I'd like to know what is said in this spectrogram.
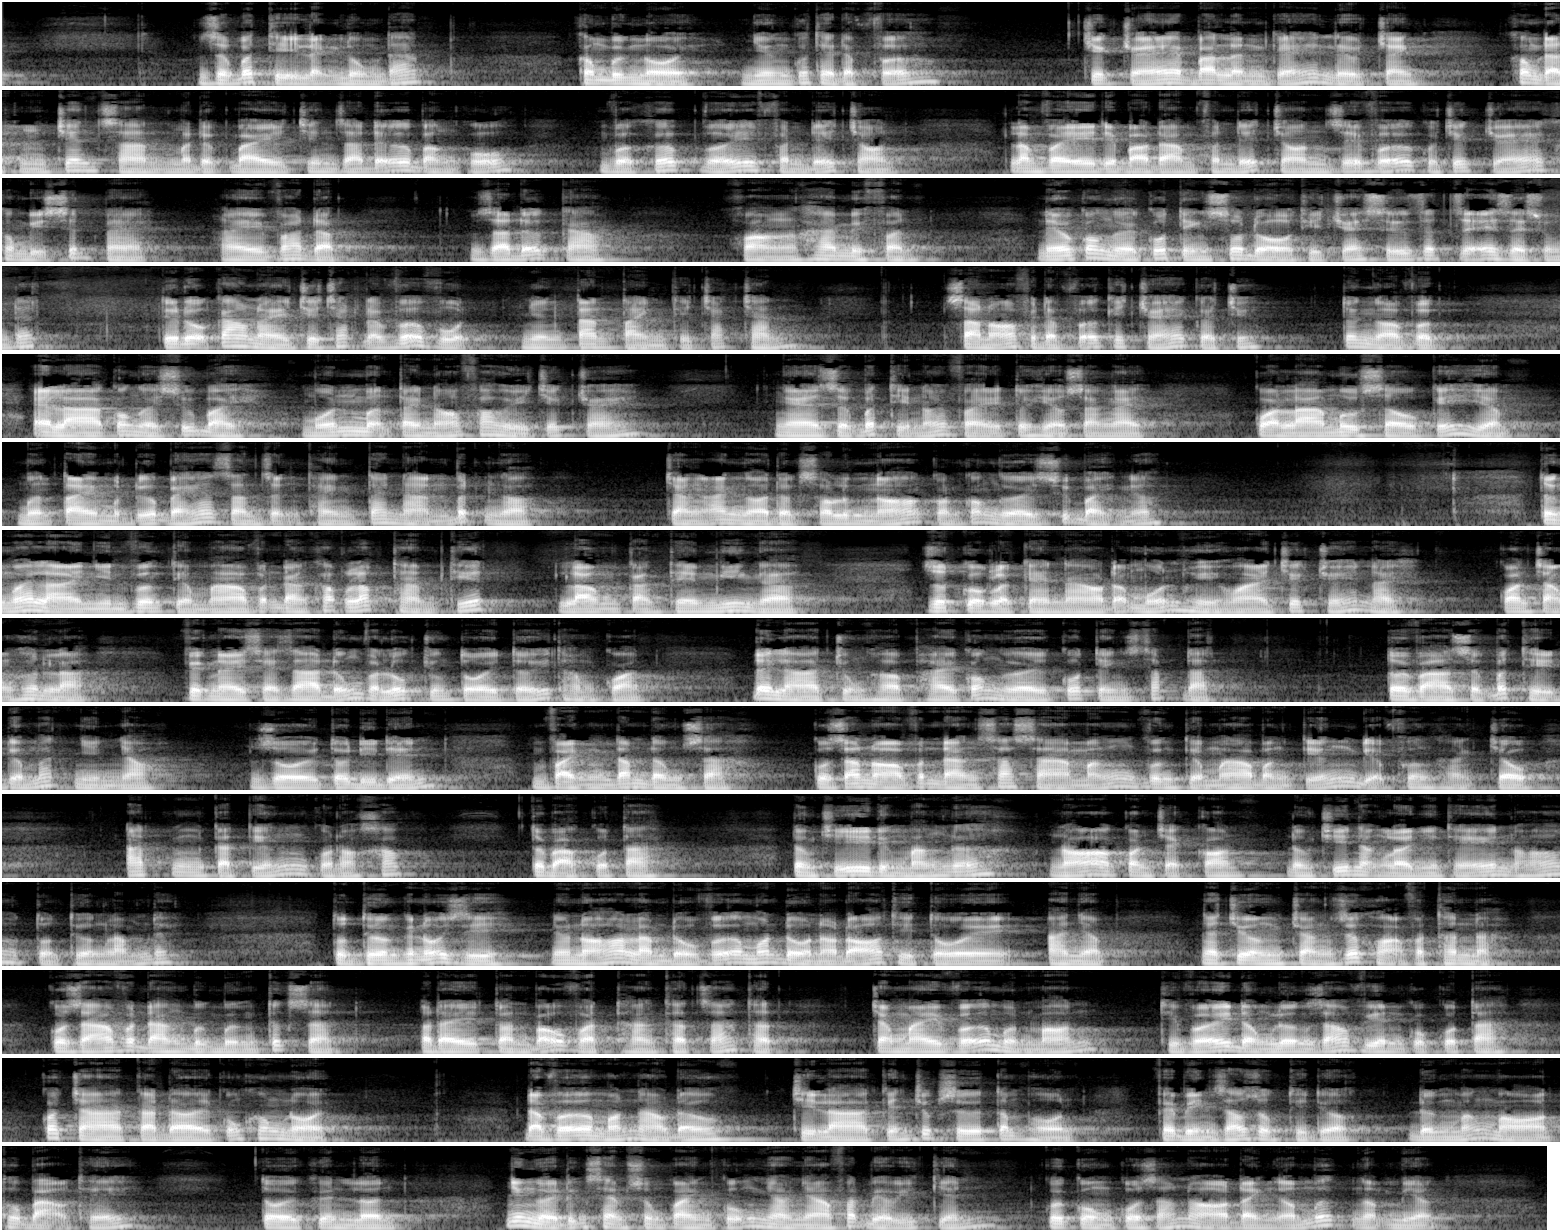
Dược bất thị lạnh lùng đáp, Không bưng nổi, nhưng có thể đập vỡ Chiếc chóe ba lần ghé liều tranh Không đặt trên sàn mà được bày trên giá đỡ bằng gỗ, Vừa khớp với phần đế tròn Làm vậy để bảo đảm phần đế tròn dễ vỡ của chiếc chóe không bị sứt mè hay va đập, Giá đỡ cao, Khoảng 20 phần nếu có người cố tình xô đồ thì chóe sứ rất dễ rơi xuống đất. Từ độ cao này chưa chắc đã vỡ vụn, Nhưng tan tành thì chắc chắn. Sao nó phải đập vỡ cái chóe cơ chứ? Tôi ngờ vực. E là có người xứ bày, Muốn mượn tay nó phá hủy chiếc chóe. Nghe Dược Bất Thị nói vậy, tôi hiểu ra ngay. Quả là mưu sầu kế hiểm, Mượn tay một đứa bé dàn dựng thành tai nạn bất ngờ. Chẳng ai ngờ được sau lưng nó Còn có người suy bảy nữa. Tôi ngoái lại nhìn Vương Tiểu Mao Vẫn đang khóc lóc thảm thiết. Lòng càng thêm nghi ngờ. Rốt cuộc là kẻ nào đã muốn hủy hoại chiếc chóe này? Quan trọng hơn là, Việc này xảy ra đúng vào lúc chúng tôi tới tham quan. Đây là trùng hợp hay có người cố tình sắp đặt. Tôi và sự Bất Thị đưa mắt nhìn nhau. Rồi tôi đi đến Vành đám đồng xà Cô giáo nọ vẫn đang xa xà mắng Vương Tiểu Mao bằng tiếng địa phương Hàng Châu. Át cả tiếng của nó khóc. Tôi bảo cô ta, Đồng chí đừng mắng nữa. Nó còn trẻ con. Đồng chí nặng lời như thế, nó tổn thương lắm đấy. Tổn thương cái nỗi gì? Nếu nó làm đổ vỡ món đồ nào đó Thì tôi à nhập Nhà trường chẳng rước họa vật thân à? Cô giáo vẫn đang bừng bừng tức giận. Ở đây toàn báu vật, hàng thật, giá thật. Chẳng may vỡ một món, Thì với đồng lương giáo viên của cô ta, Có trả cả đời cũng không nổi. Đã vỡ món nào đâu, Chỉ là kiến trúc sư tâm hồn. Phê bình giáo dục thì được, Đừng mắng mò, thô bạo thế. Tôi khuyên lần Nhưng người đứng xem xung quanh cũng nhào nhào phát biểu ý kiến. Cuối cùng cô giáo nọ đành ấm ức, ngậm miệng.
